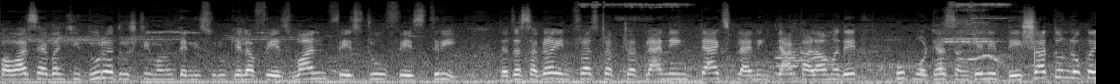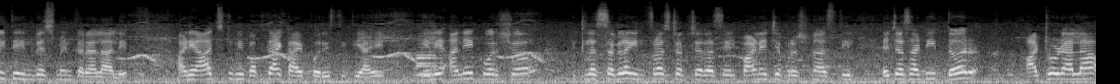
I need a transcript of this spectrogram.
पवार साहेबांची दूरदृष्टी म्हणून त्यांनी सुरू केलं phase one phase two phase three त्याचं सगळं इन्फ्रास्ट्रक्चर प्लॅनिंग टॅक्स प्लॅनिंग त्या काळामध्ये खूप मोठ्या संख्येने देशातून लोक इथे इन्व्हेस्टमेंट करायला आले. आणि आज तुम्ही बघताय काय परिस्थिती आहे. गेले अनेक वर्ष तिथलं सगळं इन्फ्रास्ट्रक्चर असेल पाण्याचे प्रश्न असतील याच्यासाठी दर आठवड्याला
